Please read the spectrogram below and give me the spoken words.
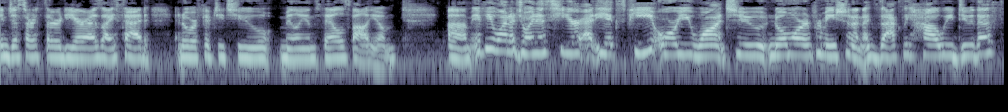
in just our third year, as I said, and over 52 million sales volume. Um, if you want to join us here at EXP or you want to know more information on exactly how we do this,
